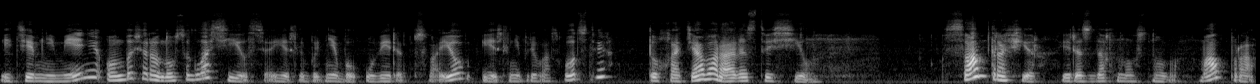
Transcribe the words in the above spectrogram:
И тем не менее он бы все равно согласился, если бы не был уверен в своем, если не превосходстве – то хотя бы равенстве сил. Сам Трофир, Иря вздохнула снова, мал прав.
